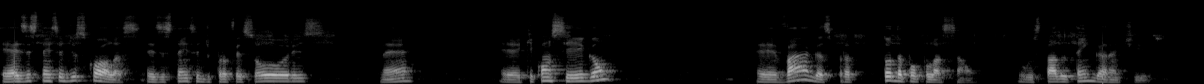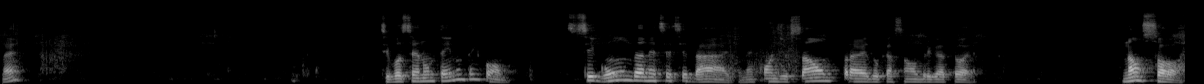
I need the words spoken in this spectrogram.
é a existência de escolas, existência de professores, né? É, que consigam é, vagas para toda a população. O Estado tem que garantir isso, né? Se você não tem, não tem como. Segunda necessidade, né? condição para a educação obrigatória. Não só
